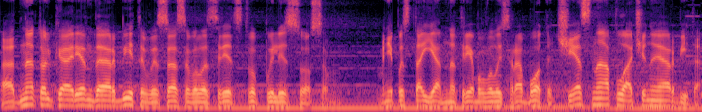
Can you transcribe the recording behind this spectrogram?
Одна только аренда орбиты высасывала средства пылесосом. Мне постоянно требовалась работа, честно оплаченная орбита.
